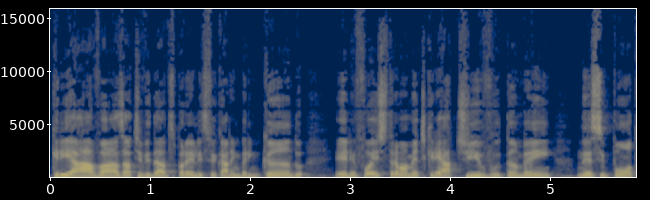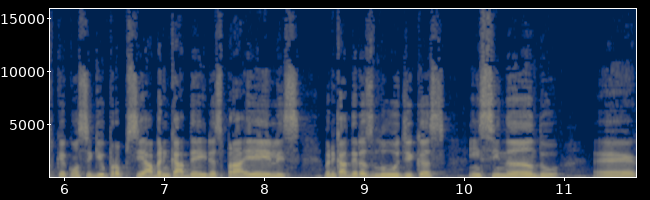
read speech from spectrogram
criava as atividades para eles ficarem brincando. Ele foi extremamente criativo também nesse ponto, porque conseguiu propiciar brincadeiras para eles, brincadeiras lúdicas, ensinando é,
